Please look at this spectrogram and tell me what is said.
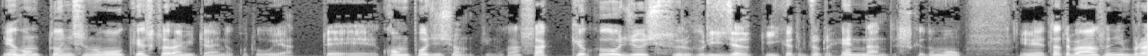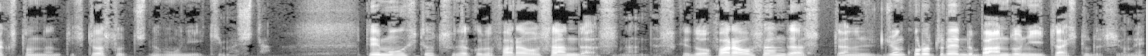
で本当にそのオーケストラみたいなことをやって、えー、コンポジションっていうのかな、作曲を重視するフリージャズって言い方もちょっと変なんですけども、えー、例えばアンソニー・ブラクストンなんて人はそっちの方に行きました。で、もう一つがこのファラオ・サンダースなんですけど、ファラオ・サンダースってあの、ジョン・コルトレーンのバンドにいた人ですよね。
